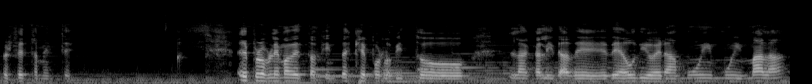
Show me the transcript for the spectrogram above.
perfectamente. El problema de esta cinta es que por lo visto la calidad de, de audio era muy muy mala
